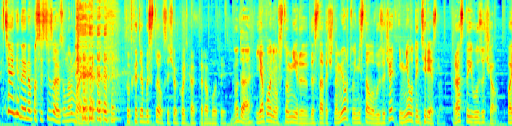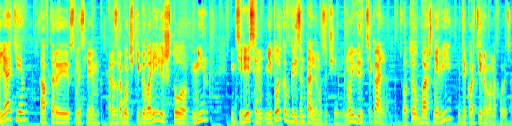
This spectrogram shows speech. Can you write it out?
Хотя они, наверное, посостязаются нормально. Тут хотя бы стелс еще хоть как-то работает. Ну да. Я понял, что мир достаточно мертвый, не стал его изучать, и мне вот интересно, раз ты его изучал. Поляки, авторы, в смысле разработчики, говорили, что мир интересен не только в горизонтальном изучении, но и в вертикальном. Вот э, башня Ви, где квартира его находится,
